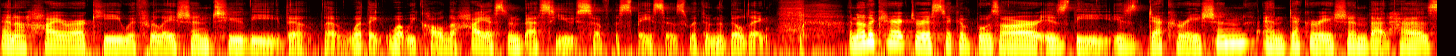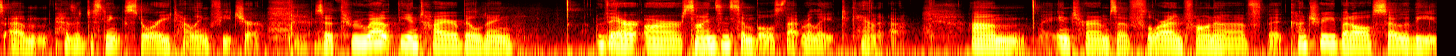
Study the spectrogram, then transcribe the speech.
and a hierarchy with relation to the, the, the what, they, what we call the highest and best use of the space spaces within the building. Another characteristic of Beaux-Arts is the is decoration and decoration that has um, has a distinct storytelling feature. Okay. So throughout the entire building, there are signs and symbols that relate to Canada. Um, in terms of flora and fauna of the country, but also the,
